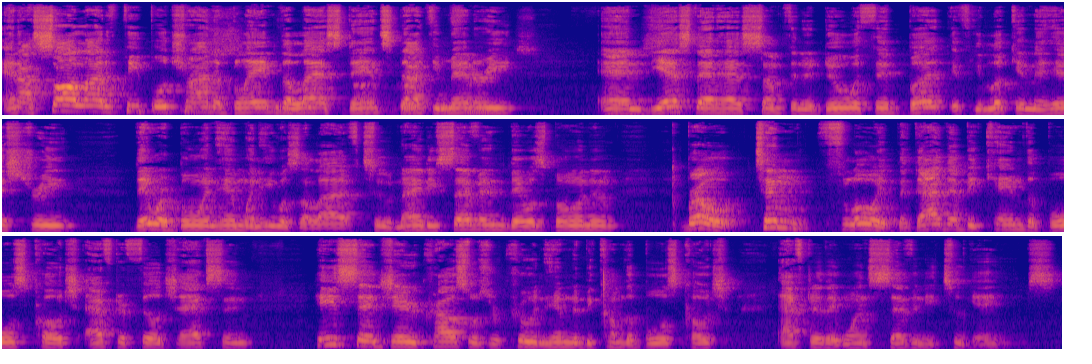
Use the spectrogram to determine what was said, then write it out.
and I saw a lot of people trying to blame the Last Dance documentary. And yes, that has something to do with it. But if you look in the history, they were booing him when he was alive too. '97, they was booing him. Bro, Tim Floyd, the guy that became the Bulls coach after Phil Jackson, he said Jerry Krause was recruiting him to become the Bulls coach after they won 72 games.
